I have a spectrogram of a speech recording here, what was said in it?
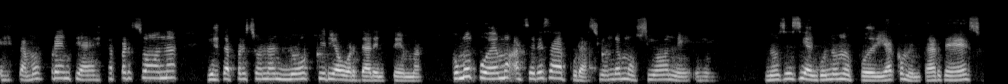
estamos frente a esta persona y esta persona no quiere abordar el tema. ¿Cómo podemos hacer esa depuración de emociones? No sé si alguno me podría comentar de eso.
